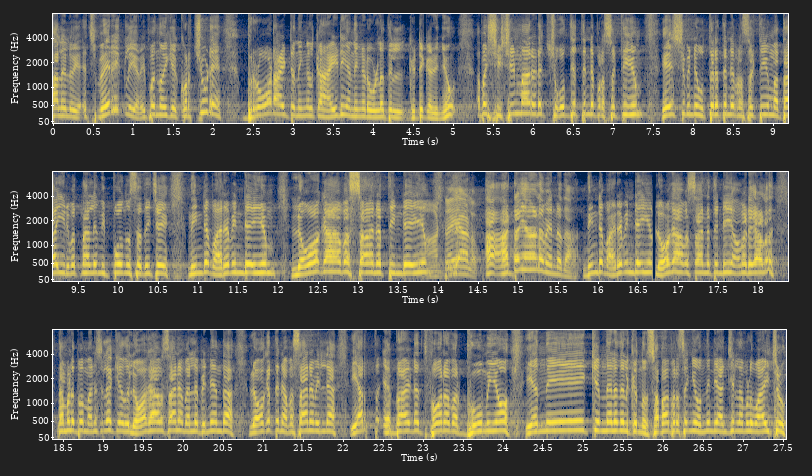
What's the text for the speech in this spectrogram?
ഹലോ ഇറ്റ്സ് വെരി ക്ലിയർ ഇപ്പം നോക്കിയാൽ കുറച്ചുകൂടെ ബ്രോഡായിട്ട് നിങ്ങൾക്ക് ഐഡിയ നിങ്ങളുടെ ഉള്ളത്തിൽ കിട്ടിക്കഴിഞ്ഞു. അപ്പം ശിഷ്യന്മാരുടെ ചോദ്യത്തിന്റെ പ്രസക്തിയും യേശുവിന്റെ ഉത്തരത്തിന്റെ പ്രസക്തിയും മത്തായി ഇരുപത്തിനാലിൽ നിന്ന് ഇപ്പോൾ ഒന്ന് ശ്രദ്ധിച്ച്. നിന്റെ വരവിന്റെയും ലോകാവസാനത്തിന്റെയും അടയാളം. എന്നതാ? നിന്റെ വരവിന്റെയും ലോകാവസാനത്തിന്റെയും അവിടെയാണ് നമ്മളിപ്പോൾ മനസ്സിലാക്കിയത്. ലോകാവസാനമല്ല പിന്നെ എന്താ ലോകത്തിന് അവസാനമില്ല. എർത്ത് എബൈഡത്ത് ഫോർ അവർ ഭൂമിയോ എന്നേക്കും നിലനിൽക്കുന്നു. സഭാപ്രസംഗി ഒന്നിന്റെ അഞ്ചിൽ നമ്മൾ വായിച്ചു.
